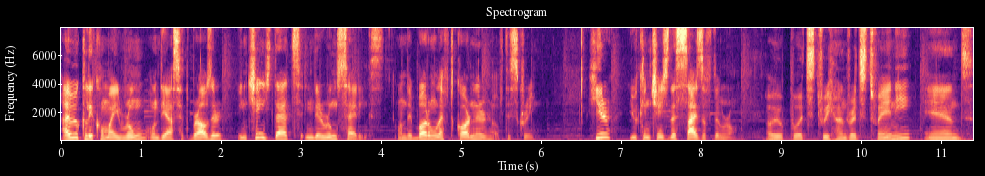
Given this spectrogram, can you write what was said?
I will click on my room on the asset browser and change that in the room settings, on the bottom left corner of the screen. Here, you can change the size of the room. I will put 320 and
